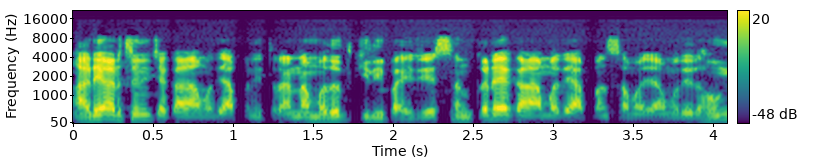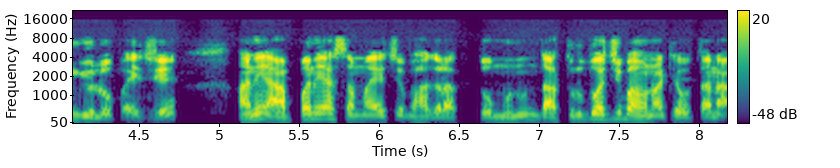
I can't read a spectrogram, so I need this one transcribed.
अडीअडचणीच्या काळामध्ये आपण इतरांना मदत केली पाहिजे. संकट या काळामध्ये आपण समाजामध्ये धावून गेलो पाहिजे. आणि आपण या समाजाचे भाग राखतो म्हणून दातृत्वाची भावना ठेवताना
